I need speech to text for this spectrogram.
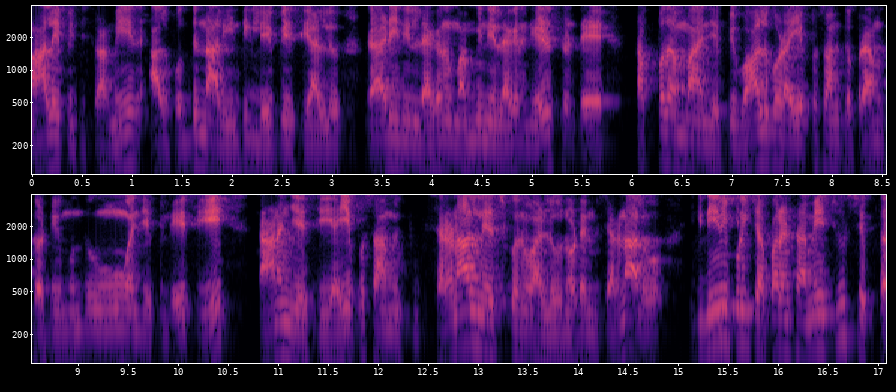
మాలేపించి స్వామి. వాళ్ళు పొద్దున్న వాళ్ళ ఇంటికి లేపేసి వాళ్ళు డాడీ నేను లెగను మమ్మీ నేను లెగను ఏడుస్తుంటే తప్పదమ్మా అని చెప్పి వాళ్ళు కూడా అయ్యప్ప స్వామితో ప్రేమతోటి ముందు అని చెప్పి లేచి స్నానం చేసి అయ్యప్ప స్వామి శరణాలు నేర్చుకుని వాళ్ళు నూట ఎనిమిది శరణాలు. ఇక నేను ఇప్పుడు చెప్పాలని స్వామి చూసి చెప్తా.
